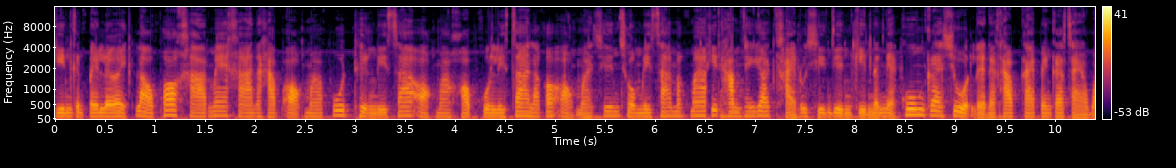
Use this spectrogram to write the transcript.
กินกันไปเลยเหล่าพ่อค้าแม่ค้านะครับออกมาพูดถึงลิซ่าออกมาขอบคุณลิซ่าแล้วก็ออกมาชื่นชมลิซ่ามากๆ ที่ทำให้ยอดขายลูกชิ้นยืนกินนั้นเนี่ยพุ่งกระฉูดเลยนะครับกลายเป็นกระแสไว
